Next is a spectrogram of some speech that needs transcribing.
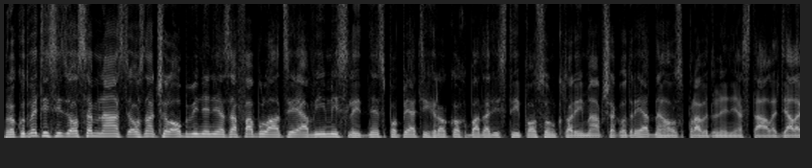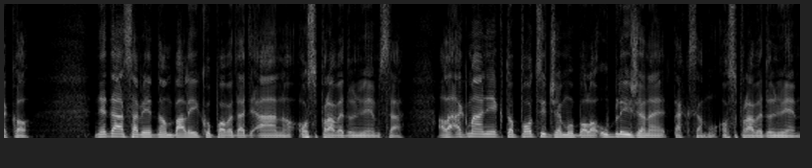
V roku 2018 označil obvinenia za fabulácie a výmysly. Dnes po 5 rokoch bada istý posun, ktorý má však od riadneho ospravedlnenia stále ďaleko. Nedá sa v jednom balíku povedať áno, ospravedlňujem sa. Ale ak má niekto pocit, že mu bolo ublížené, tak sa mu ospravedlňujem.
